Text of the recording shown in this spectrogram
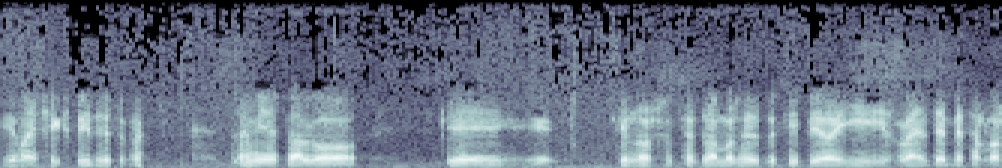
idioma de Shakespeare es- también es algo que, que nos centramos desde el principio y realmente empezamos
